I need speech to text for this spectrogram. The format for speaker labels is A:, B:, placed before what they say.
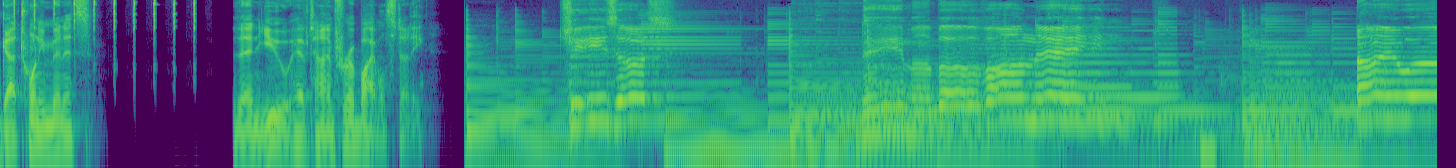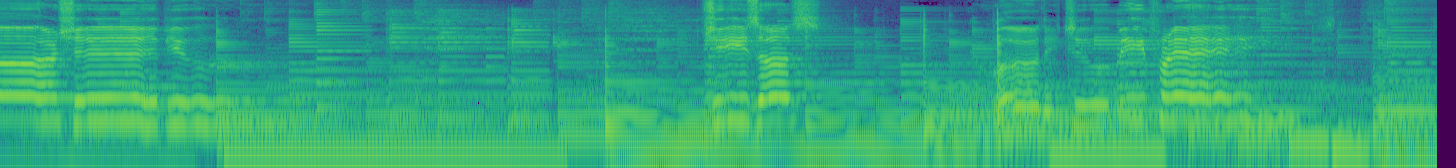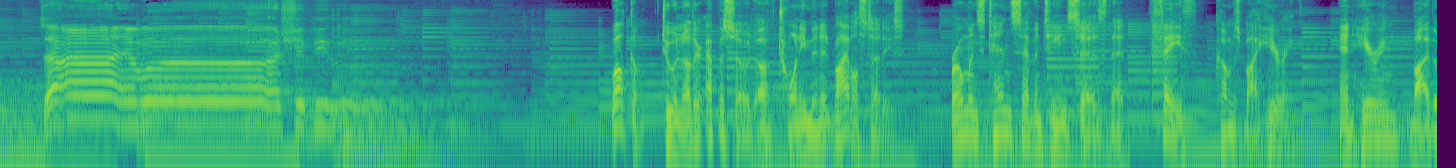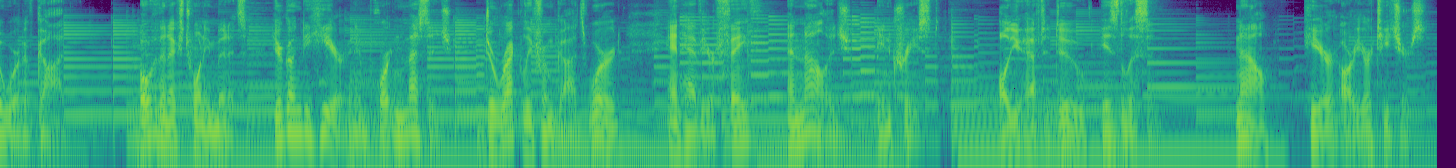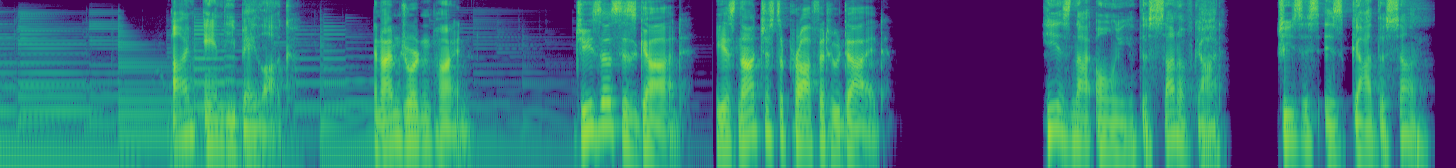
A: Got 20 minutes? Then you have time for a Bible study.
B: Jesus, name above all names. I worship you. Jesus, you're worthy to be praised. I worship you.
A: Welcome to another episode of 20 Minute Bible Studies. Romans 10:17 says that faith comes by hearing, and hearing by the word of God. Over the next 20 minutes, you're going to hear an important message directly from God's word and have your faith and knowledge increased. All you have to do is listen. Now, here are your teachers.
C: I'm Andy Baylog.
D: And I'm Jordan Pine. Jesus is God. He is not just a prophet who died.
C: He is not only the Son of God, Jesus is God the Son.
